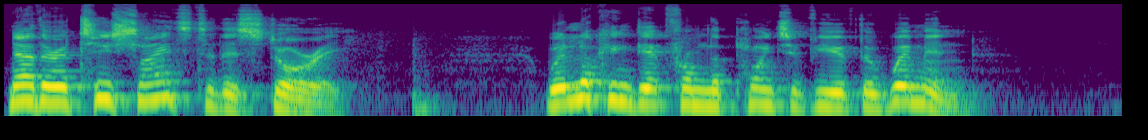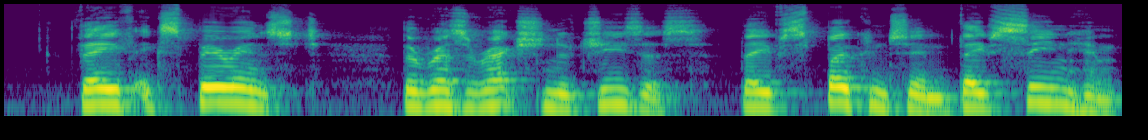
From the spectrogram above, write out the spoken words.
Now, there are two sides to this story. We're looking at it from the point of view of the women. They've experienced the resurrection of Jesus, they've spoken to him, they've seen him,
